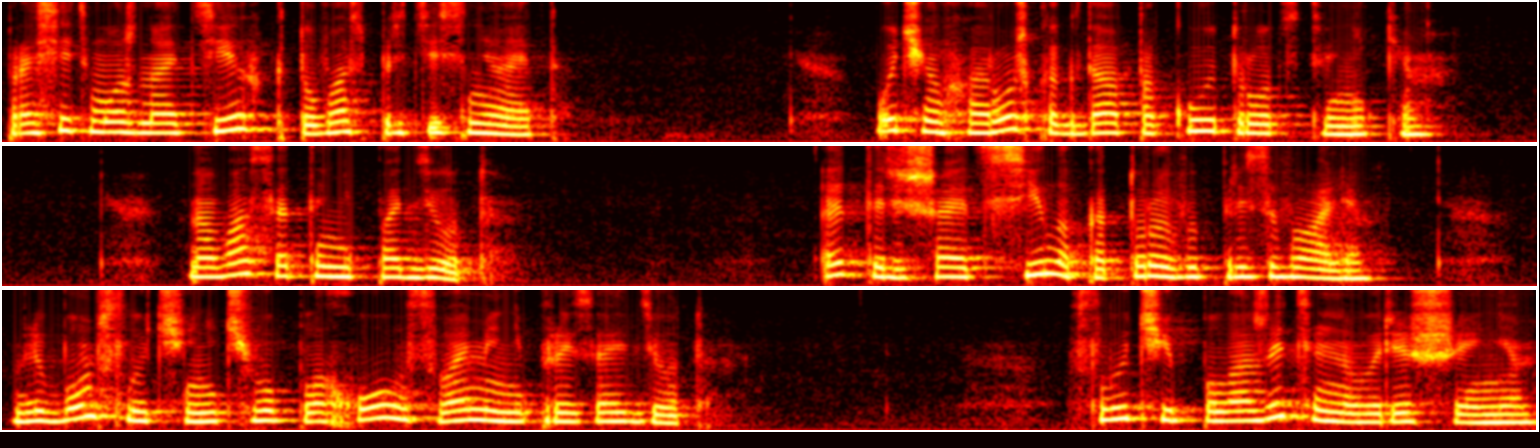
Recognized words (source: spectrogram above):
Просить можно о тех, кто вас притесняет. Очень хорош, когда атакуют родственники. На вас это не падет. Это решает сила, которую вы призвали. В любом случае ничего плохого с вами не произойдет. В случае положительного решения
